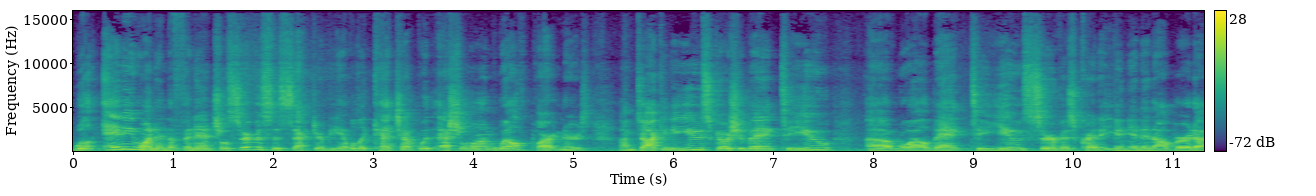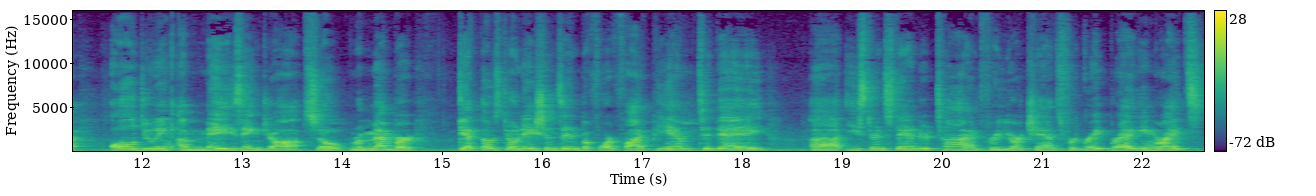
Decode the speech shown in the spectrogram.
Will anyone in the financial services sector be able to catch up with Echelon Wealth Partners? I'm talking to you, Scotiabank, to you, uh, Royal Bank, to you, Servus Credit Union in Alberta, all doing amazing jobs. So remember, get those donations in before 5 p.m. today, uh, Eastern Standard Time, for your chance for great bragging rights.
